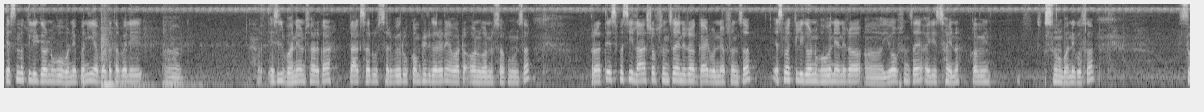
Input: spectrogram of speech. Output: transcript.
यसमा क्लिक गर्नुभयो भने पनि यहाँबाट तपाईँले यसले भनेअनुसारका टास्कहरू सर्भेहरू कम्प्लिट गरेर यहाँबाट अन गर्न सक्नुहुन्छ। र त्यसपछि लास्ट अप्सन छ यहाँनिर गाइड भन्ने अप्सन छ। यसमा क्लिक गर्नुभयो भने यहाँनिर यो अप्सन चाहिँ अहिले छैन कमिङ सुन भनेको छ। सो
